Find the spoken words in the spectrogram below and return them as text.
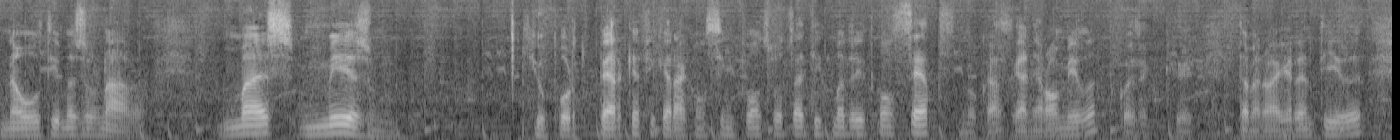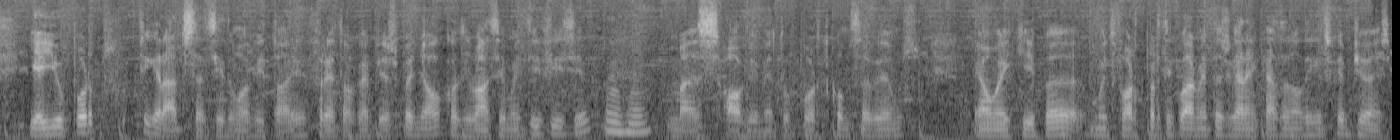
na última jornada. Mas mesmo que o Porto perca, ficará com 5 pontos, o Atlético Madrid com 7, no caso de ganhar ao Milan, coisa que também não é garantida, e aí o Porto ficará à distância de uma vitória frente ao campeão espanhol, continua a ser muito difícil, uhum. mas obviamente o Porto, como sabemos, é uma equipa muito forte, particularmente a jogar em casa na Liga dos Campeões.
